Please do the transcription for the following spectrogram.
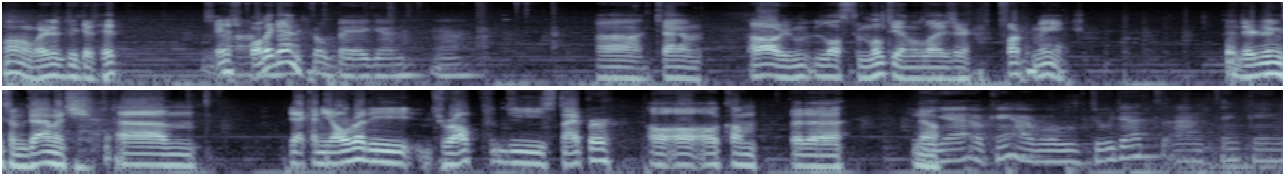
Oh, where did we get hit? Same Uh, spot again? Medical bay again, yeah. Ah, damn. Oh, we lost the multi-analyzer. Fuck me. They're doing some damage. Um, yeah, can you already drop the sniper? I'll, I'll, I'll come, but uh, no. Yeah, okay, I will do that. I'm thinking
